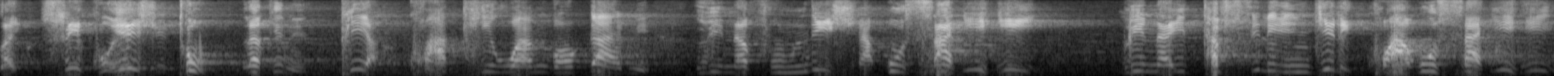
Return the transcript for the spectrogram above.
Like, si kuishi tu lakini pia kwa kiwango gani linafundisha usahihi linaitafsiri injili kwa usahihi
